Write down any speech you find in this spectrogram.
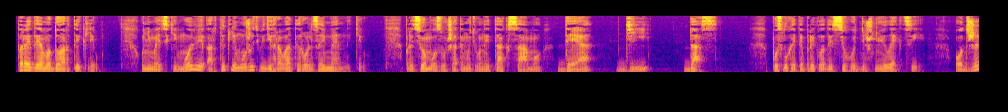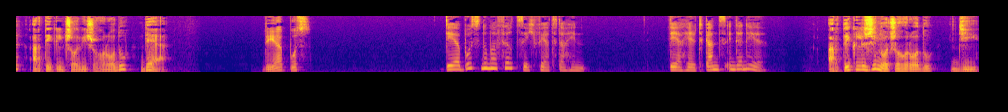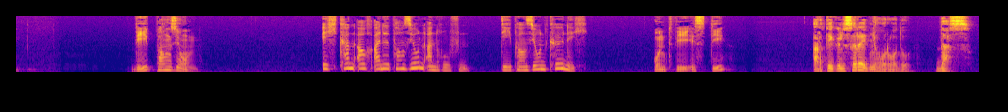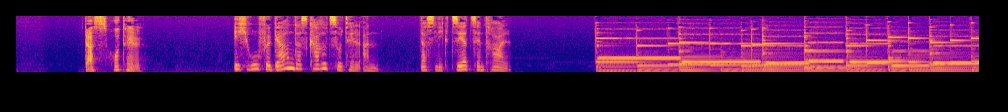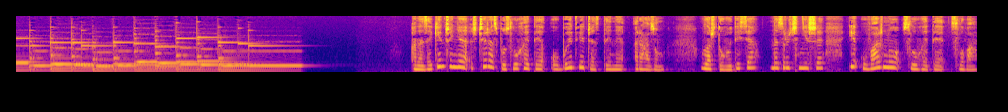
Перейдемо до артиклів. У німецькій мові артиклі можуть відігравати роль займенників. При цьому звучатимуть вони так само der, die, das. Послухайте приклади з сьогоднішньої лекції. Отже, артикль чоловічого роду der. Der Bus. Der Bus Nummer 40 fährt dahin. Der hält ganz in der Nähe. Артикль жіночого роду die. Die Pension. Ich kann auch eine Pension anrufen. Die Pension König. Und wie ist die? Артикль середнього роду das. Das Hotel. Ich rufe gern das Karlshotel an. Das liegt sehr zentral. А на закінчення ще раз послухайте обидві частини разом. Влаштовуйтеся незручніше і уважно слухайте слова.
